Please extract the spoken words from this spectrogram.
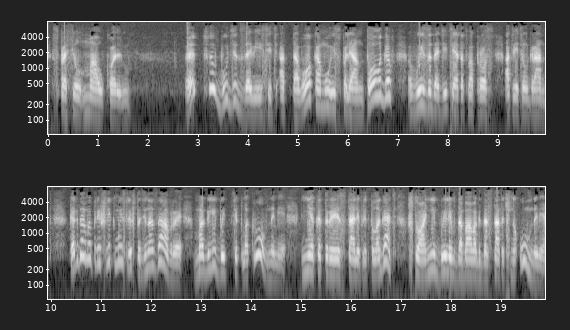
— спросил Малкольм. «Это будет зависеть от того, кому из палеонтологов вы зададите этот вопрос», — ответил Грант. «Когда мы пришли к мысли, что динозавры могли быть теплокровными, некоторые стали предполагать, что они были вдобавок достаточно умными,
